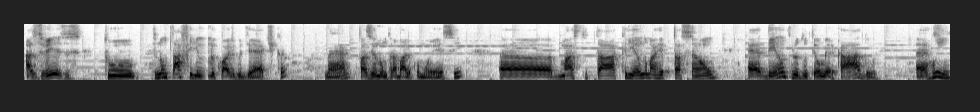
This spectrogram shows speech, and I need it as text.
às vezes tu, tu não está ferindo o código de ética, né? Fazendo um trabalho como esse, uh, mas tu tá criando uma reputação é, dentro do teu mercado é, ruim.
